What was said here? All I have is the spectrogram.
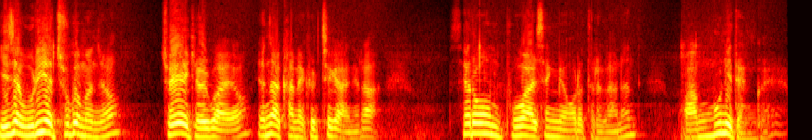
이제 우리의 죽음은요, 죄의 결과예요. 연약함의 극치가 아니라 새로운 부활 생명으로 들어가는 관문이 된 거예요.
